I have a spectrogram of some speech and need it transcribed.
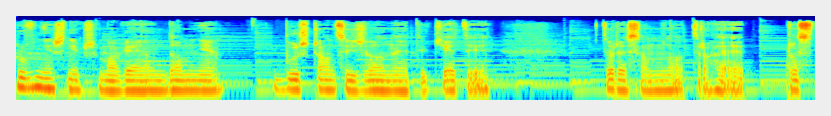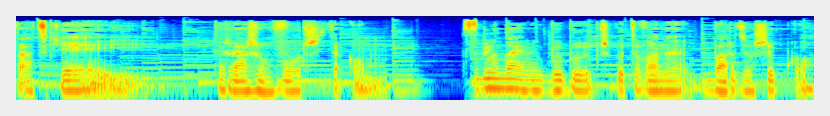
Również nie przemawiają do mnie błyszczące zielone etykiety które są no, trochę prostackie i rażą w oczy taką wyglądają jakby były przygotowane bardzo szybko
